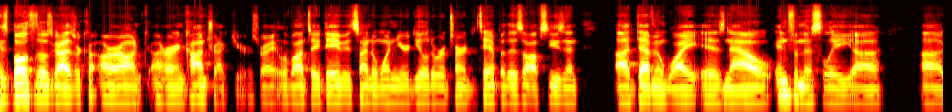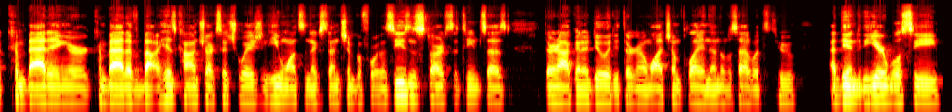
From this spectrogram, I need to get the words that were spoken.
is both of those guys are, are on are in contract years, right? Lavonte David signed a one year deal to return to Tampa this offseason. Uh, Devin White is now infamously uh, uh, combating or combative about his contract situation. He wants an extension before the season starts. The team says they're not going to do it. They're going to watch him play, and then they'll decide what to do at the end of the year. We'll see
